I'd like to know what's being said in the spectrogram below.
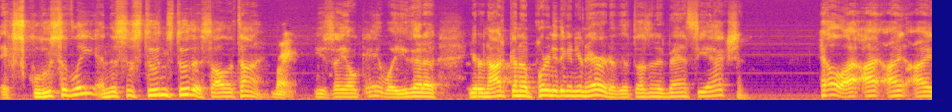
exclusively? And this is students do this all the time. Right. You say, okay, well, you got to, you're not going to put anything in your narrative that doesn't advance the action. Hell, I, I, I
